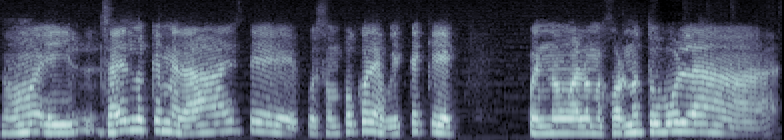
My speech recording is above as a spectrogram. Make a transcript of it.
No, y sabes lo que me da este, pues un poco de agüite que, pues no, a lo mejor no tuvo la,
